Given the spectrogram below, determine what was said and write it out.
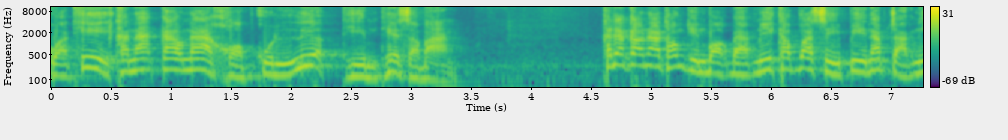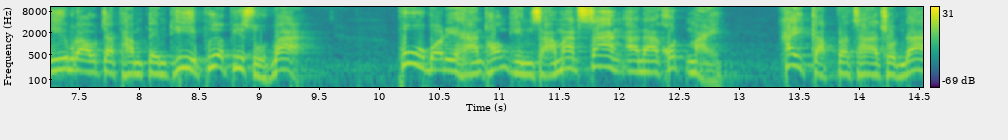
กว่าที่คณะก้าวหน้าขอบคุณเลือกทีมเทศบาลคณะก้าวหน้าท้องถิ่นบอกแบบนี้ครับว่า 4 ปีนับจากนี้เราจะทำเต็มที่เพื่อพิสูจน์ว่า ผู้บริหารท้องถิ่นสามารถสร้างอนาคตใหม่ ให้กับประชาชนได้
